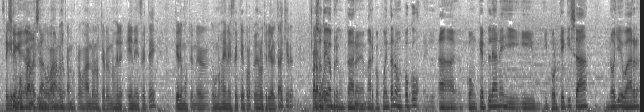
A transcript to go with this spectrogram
seguiremos innovando, estamos trabajando en los terrenos del NFT, queremos tener unos NFT propios de Lotería del Táchira. Eso te iba a preguntar, eh, Marcos, cuéntanos un poco uh, con qué planes y, y, y por qué quizá no llevar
